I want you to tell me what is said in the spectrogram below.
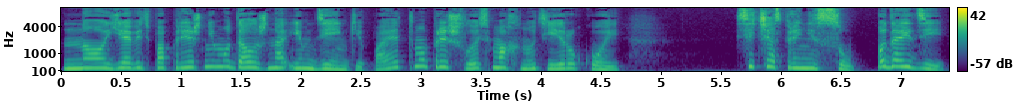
но я ведь по-прежнему должна им деньги, поэтому пришлось махнуть ей рукой. «Сейчас принесу, подойди»,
